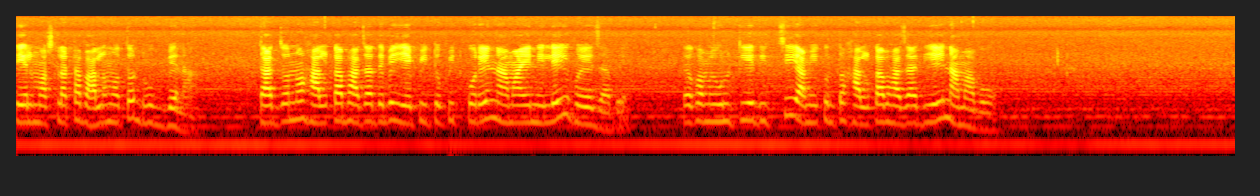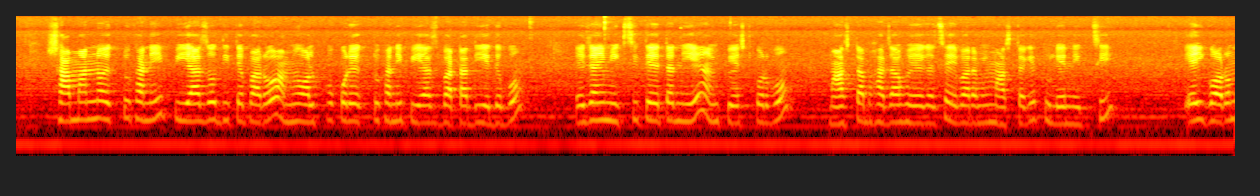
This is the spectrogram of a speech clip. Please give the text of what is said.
তেল মশলাটা ভালো মতো ঢুকবে না। তার জন্য হালকা ভাজা দেবে এপিট ওপিট করে নামায়ে নিলেই হয়ে যাবে। দেখো আমি উল্টিয়ে দিচ্ছি, আমি কিন্তু হালকা ভাজা দিয়েই নামাবো। সামান্য একটুখানি পেঁয়াজও দিতে পারো, আমি অল্প করে একটুখানি পেঁয়াজ বাটা দিয়ে দেবো। এই যে আমি মিক্সিতে এটা নিয়ে আমি পেস্ট করব, মাছটা ভাজা হয়ে গেছে, এবার আমি মাছটাকে তুলে নিচ্ছি। এই গরম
